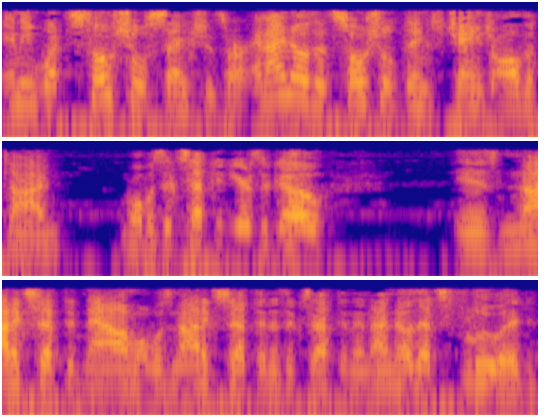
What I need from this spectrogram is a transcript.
any what social sanctions are. And I know that social things change all the time. What was accepted years ago is not accepted now, and what was not accepted is accepted. And I know that's fluid,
